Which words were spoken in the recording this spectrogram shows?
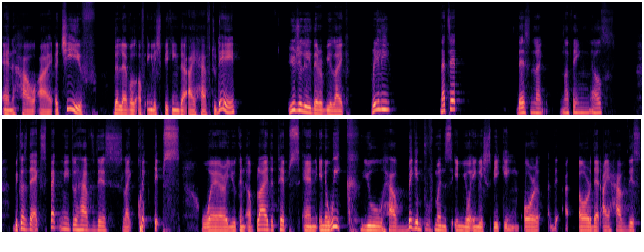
and how I achieve the level of English speaking that I have today, usually they'll be like, Really? That's it. There's like nothing else. Because they expect me to have this like quick tips where you can apply the tips and in a week you have big improvements in your English speaking or the, or that I have this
